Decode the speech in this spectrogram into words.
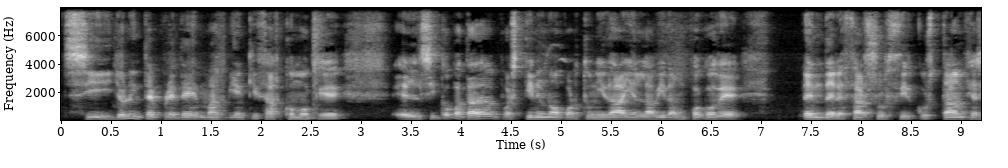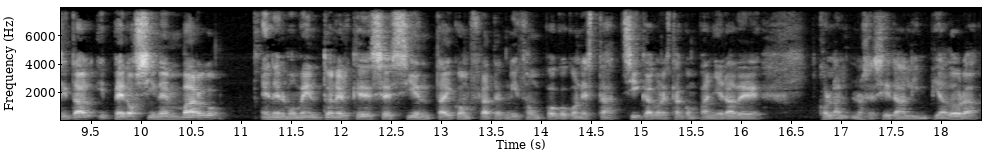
Sí, yo lo interpreté más bien quizás como que el psicópata pues tiene una oportunidad ahí en la vida un poco de enderezar sus circunstancias y tal, pero sin embargo, en el momento en el que se sienta y confraterniza un poco con esta chica, con esta compañera de, con la, no sé si era limpiadora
